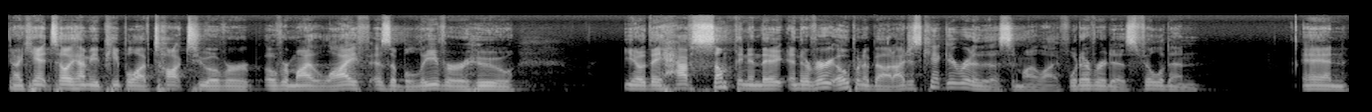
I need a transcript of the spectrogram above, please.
You know, I can't tell you how many people I've talked to over, over my life as a believer who, you know, they have something and, they, and they're very open about it. I just can't get rid of this in my life, whatever it is, fill it in. And,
